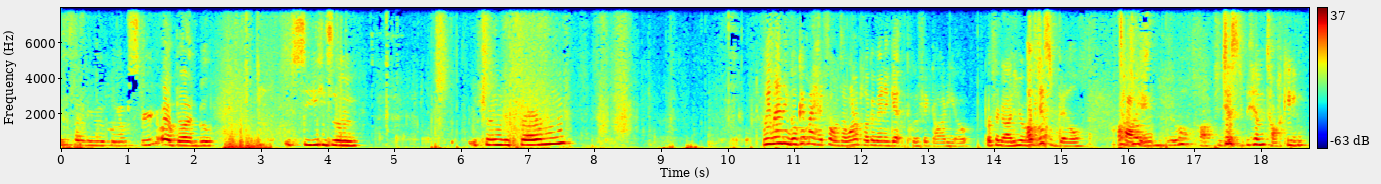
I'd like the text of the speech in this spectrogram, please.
This is how being a hamster. Oh god, Bill. You see, he's a. He's trying to crawl on me. Wait, Landon, go get my headphones. I want to plug them in and get perfect audio Perfect audio. of just Bill talking. Just Bill talking. Just him talking.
